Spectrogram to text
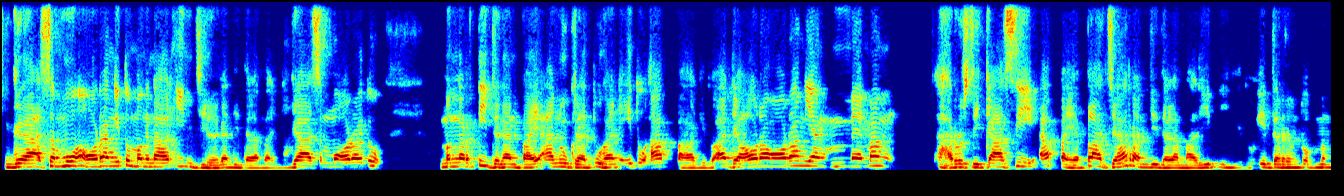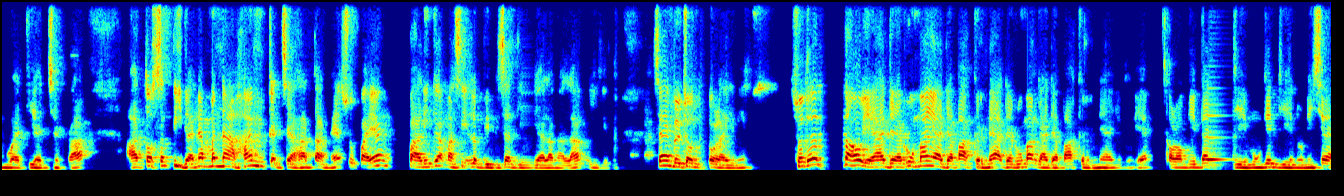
nggak semua orang itu mengenal Injil kan di dalam hal ini. Nggak semua orang itu mengerti dengan baik anugerah Tuhan itu apa gitu. Ada orang-orang yang memang harus dikasih apa ya pelajaran di dalam hal ini gitu. Either untuk membuat dia jerah atau setidaknya menahan kejahatannya supaya paling nggak masih lebih bisa dihalang-halangi gitu. Saya ambil contoh lah ini. Saudara tahu ya ada rumah yang ada pagernya ada rumah nggak ada pagernya gitu ya. Kalau kita di mungkin di Indonesia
